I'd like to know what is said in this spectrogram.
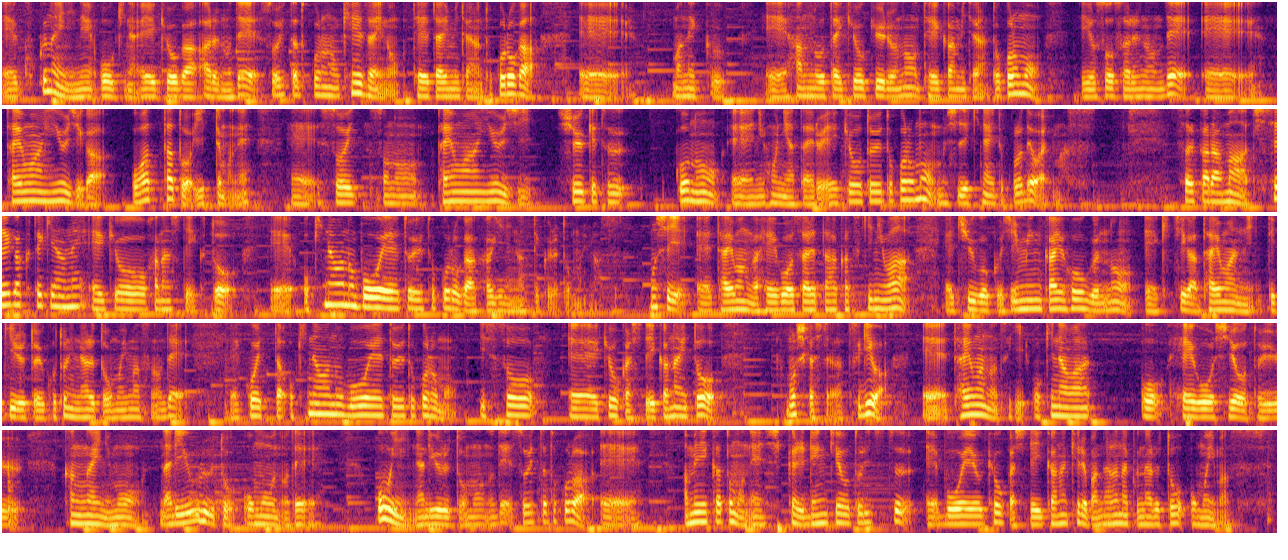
えー、国内にね大きな影響があるのでそういったところの経済の停滞みたいなところが、えー、招く、えー、半導体供給量の低下みたいなところも予想されるので、え、台湾有事が終わったと言ってもね、え、そういその台湾有事終結後の、え、日本に与える影響というところも無視できないところではあります。それからまあ地政学的なね影響を話していくと、えー、沖縄の防衛というところが鍵になってくると思います。もし、え台湾が併合された暁には、え中国人民解放軍の、え基地が台湾にできるということになると思いますので、えこういった沖縄の防衛というところも一層、え強化していかないともしかしたら次は、え台湾の次沖縄を併合しようという考えにもなりうると思うので大いになりうると思うのでそういったところは、えーアメリカともねしっかり連携を取りつつ、え防衛を強化していかなければならなくなると思います。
